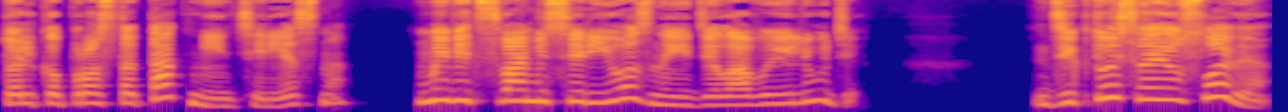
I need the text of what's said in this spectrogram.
Только просто так неинтересно. Мы ведь с вами серьезные деловые люди. Диктуй свои условия.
